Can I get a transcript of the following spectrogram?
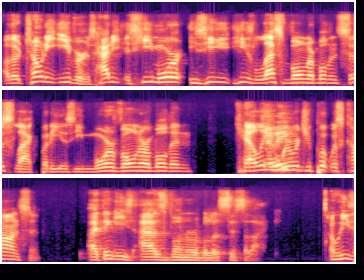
Although Tony Evers, how do you, is he more? Is he he's less vulnerable than Sisolak, but he is he more vulnerable than Kelly? Kelly? Where would you put Wisconsin? I think he's as vulnerable as Sisolak. Oh, he's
